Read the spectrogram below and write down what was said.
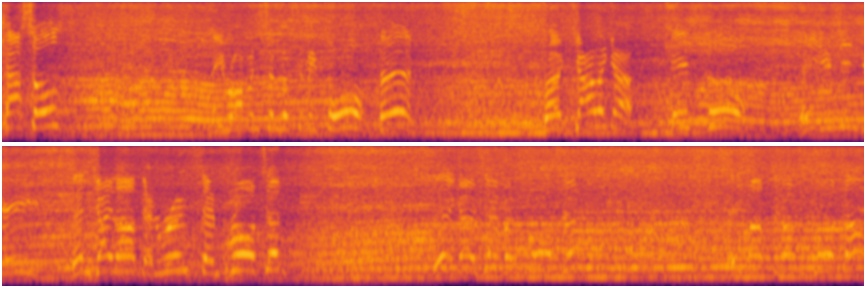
Castles. Lee Robinson looks to be fourth, third. Bert Gallagher is fourth. He is indeed. Then Gaylord, then Roots, then Broughton. There goes Evan Broughton. He must have gotten caught up.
